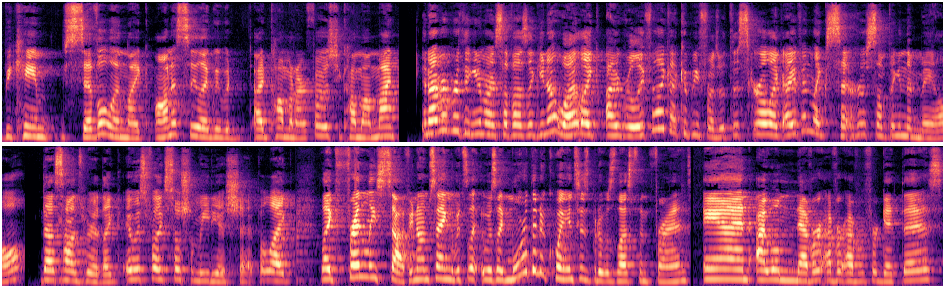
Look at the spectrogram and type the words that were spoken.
became civil and like honestly like we would I'd comment on her photos she'd comment on mine and I remember thinking to myself, I was like, you know what? Like, I really feel like I could be friends with this girl. Like, I even like sent her something in the mail. That sounds weird. Like, it was for like social media shit, but like, like friendly stuff. You know what I'm saying? It was like it was like more than acquaintances, but it was less than friends. And I will never, ever, ever forget this.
